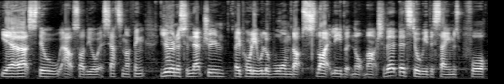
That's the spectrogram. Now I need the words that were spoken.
Yeah, that's still outside the orbit of Saturn, I think. Uranus and Neptune, they probably will have warmed up slightly, but not much. They'd, they'd still be the same as before.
